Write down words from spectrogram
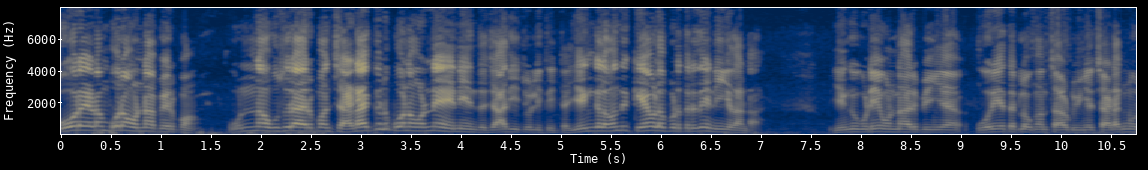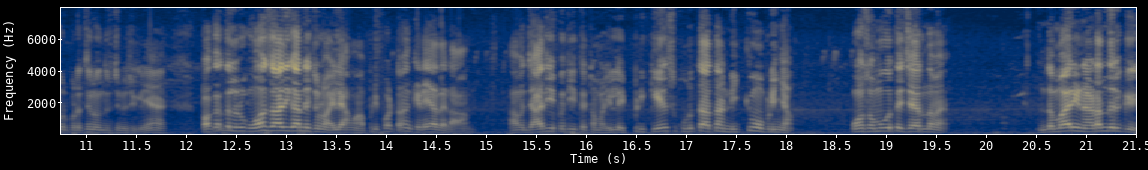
போகிற இடம் பூரா ஒன்றா போயிருப்பான். ஒன்றா உசுராக இருப்பான். சடக்குன்னு போன உடனே நீ இந்த ஜாதியை சொல்லி திட்ட. எங்களை வந்து கேவலப்படுத்துறதே நீங்கள் தான்டா. எங்கள் கூடயே ஒன்றா இருப்பீங்க. ஒரே தட்டில் உட்காந்து சாப்பிடுவீங்க. சடக்குன்னு ஒரு பிரச்சனை வந்துருச்சுன்னு வச்சுக்கோங்க பக்கத்தில் இருக்கும் ஓன் சாதிக்காரனே சொல்லுவான் இல்லை அவன் அப்படிப்பட்டவன் கிடையாதடா. அவன் ஜாதியை பற்றி திட்டமா? இல்லை இப்படி கேஸ் கொடுத்தா தான் நிற்கும் அப்படிங்கான் உன் சமூகத்தை சேர்ந்தவன். இந்த மாதிரி நடந்திருக்கு.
